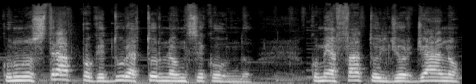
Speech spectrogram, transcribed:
con uno strappo che dura attorno a un secondo, come ha fatto il georgiano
